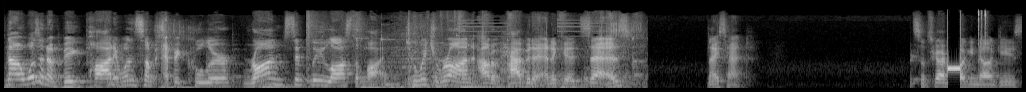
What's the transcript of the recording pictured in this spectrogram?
Now, it wasn't a big pot, it wasn't some epic cooler. Ron simply lost the pot. To which Ron, out of habit and etiquette, says, nice hand. Subscribe, fucking donkeys.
